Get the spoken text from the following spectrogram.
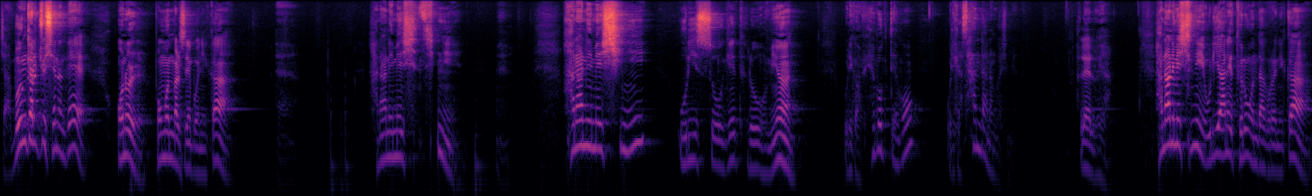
자, 뭔가를 주시는데 오늘 본문 말씀에 보니까 예, 하나님의 신이 예, 하나님의 신이 우리 속에 들어오면 우리가 회복되고 우리가 산다는 것입니다. 할렐루야. 하나님의 신이 우리 안에 들어온다 그러니까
